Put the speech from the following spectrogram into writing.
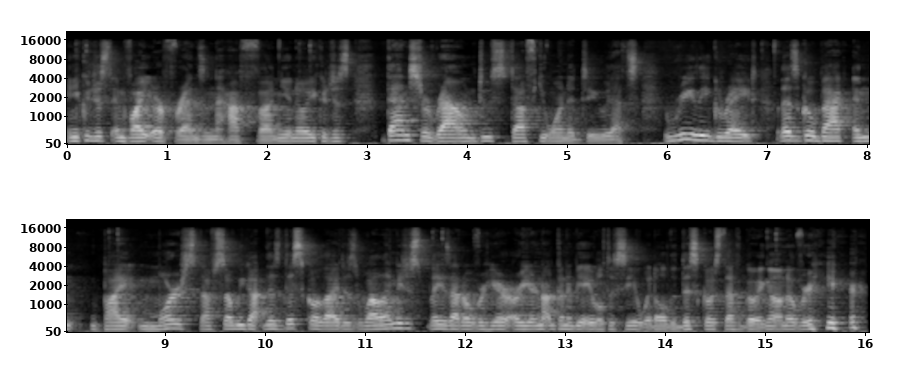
and you can just invite your friends and have fun. You know, you could just dance around, do stuff you want to do. That's really great. Let's go back and buy more stuff. So we got this disco light as well. Let me just place that over here or you're not going to be able to see it with all the disco stuff going on over here.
